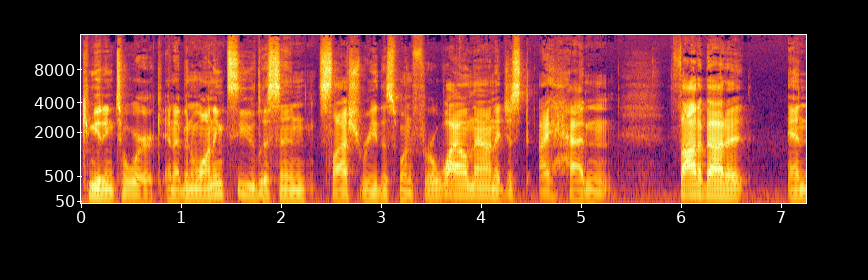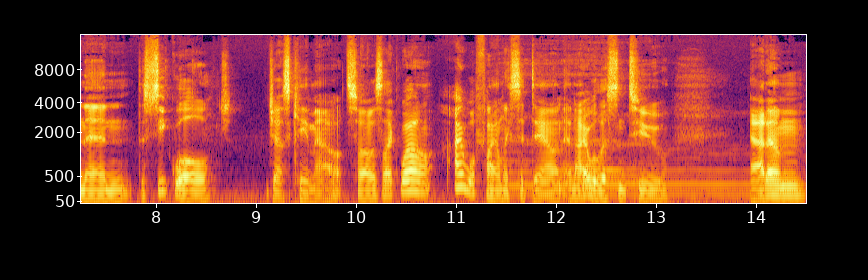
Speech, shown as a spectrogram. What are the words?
commuting to work, and I've been wanting to listen slash read this one for a while now, and I just I hadn't thought about it, and then the sequel just came out, so I was like, well, I will finally sit down and I will listen to Adam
